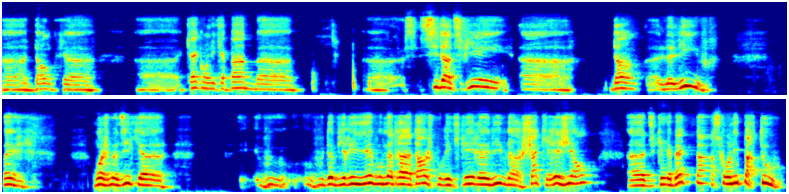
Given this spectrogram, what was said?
Euh, donc, euh, quand on est capable de s'identifier dans le livre, ben, moi je me dis que vous, vous, devriez vous mettre à la tâche pour écrire un livre dans chaque région du Québec parce qu'on est partout.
